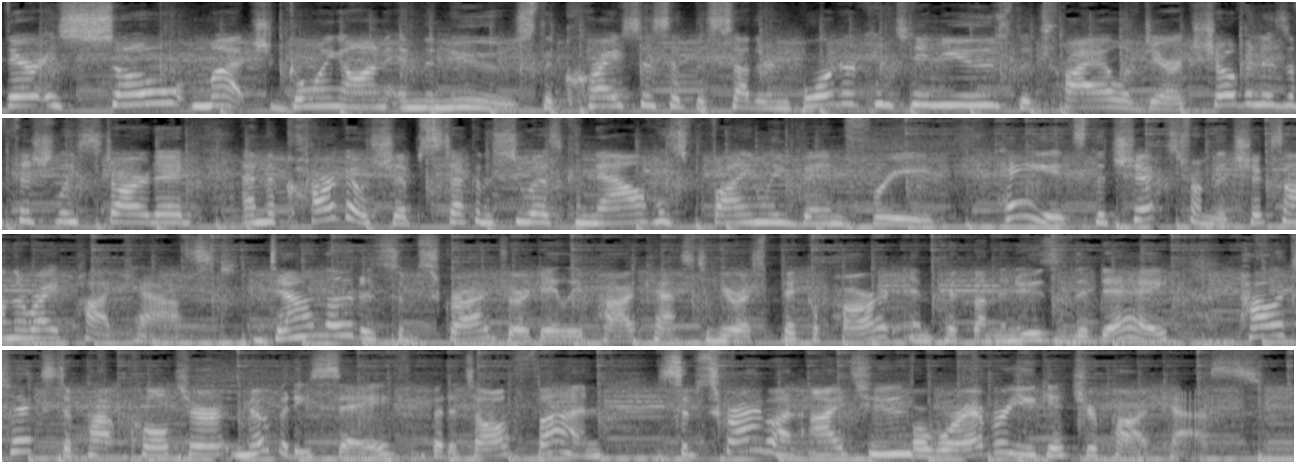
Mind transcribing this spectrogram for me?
There is so much going on in the news. The crisis at the southern border continues, the trial of Derek Chauvin has officially started, and the cargo ship stuck in the Suez Canal has finally been freed. Hey, it's the Chicks from the Chicks on the Right podcast. Download and subscribe to our daily podcast to hear us pick apart and pick on the news of the day. Politics to pop culture, nobody's safe, but it's all fun. Subscribe on iTunes or wherever you get your podcasts.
